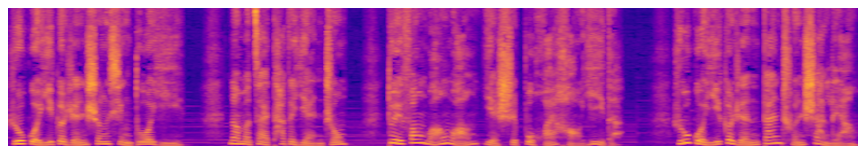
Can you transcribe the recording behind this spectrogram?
如果一个人生性多疑，那么在他的眼中，对方往往也是不怀好意的。如果一个人单纯善良，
